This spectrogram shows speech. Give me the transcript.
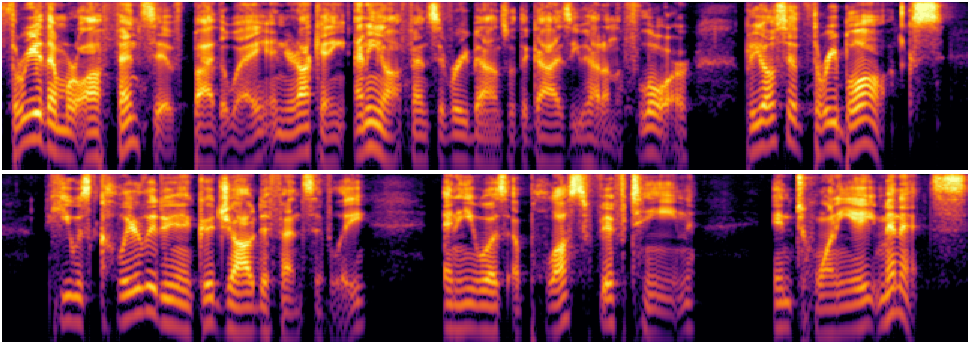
three of them were offensive, by the way, and you're not getting any offensive rebounds with the guys you had on the floor, but he also had three blocks. He was clearly doing a good job defensively, and he was a plus 15 in 28 minutes.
